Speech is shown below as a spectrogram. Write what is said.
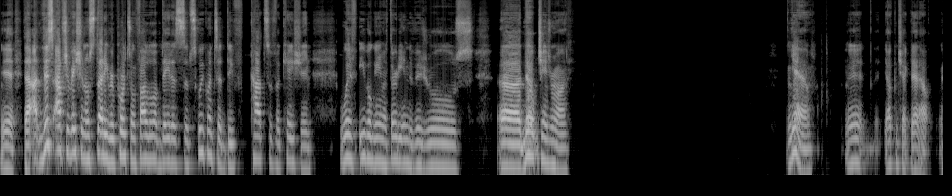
Yeah, that uh, this observational study reports on follow-up data subsequent to decalcification with ibogaine of 30 individuals. Uh, nope, change my mind. Yeah, y'all can check that out.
